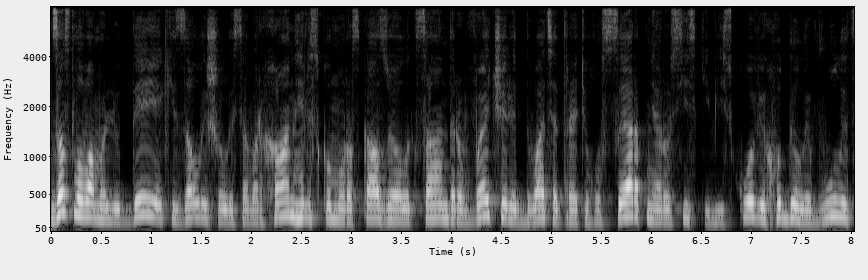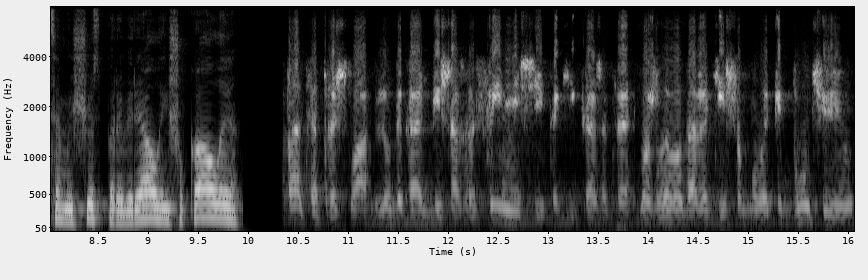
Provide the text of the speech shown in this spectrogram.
За словами людей, які залишилися в Архангельському, розказує Олександр, ввечері 23 серпня російські військові ходили вулицями, щось перевіряли і шукали. Ситуація прийшла. Люди кажуть більш агресивніші, такі кажете, можливо, навіть ті, що були під Бучею.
